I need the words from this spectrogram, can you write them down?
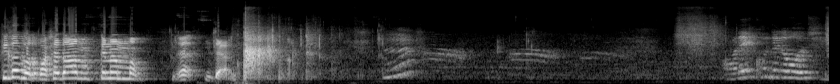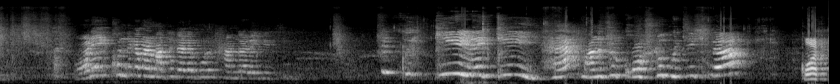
কি করব? পয়সা দেওয়া কেন দেখ। অনেকক্ষণ থেকে বলছি। অনেকক্ষণ থেকে আমার মাথাটা পুরো ঠান্ডা রেখেছি তুই কি? রে কি? হ্যাঁ? মানুষের কষ্ট বুঝিস না? কষ্ট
